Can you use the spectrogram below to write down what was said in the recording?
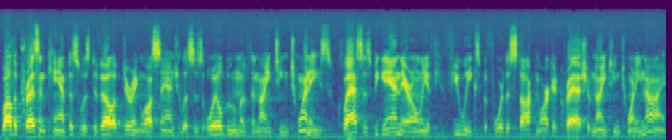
While the present campus was developed during Los Angeles' oil boom of the 1920s, classes began there only a few, weeks before the stock market crash of 1929.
